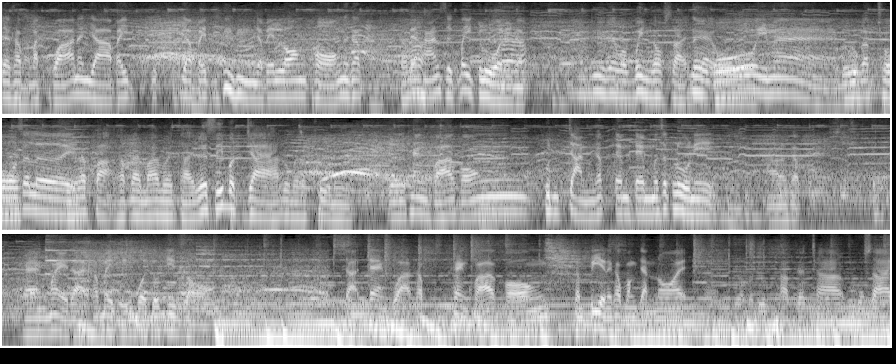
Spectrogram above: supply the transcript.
นะครับหมัดขวานั้นอย่าไปอย่าไป อย่าไปลองของนะครับแต่แต่ว่าหารศึกไม่กลัวนี่ครับนี่เรียกว่าวิ่งเข้าใส่เนี่ยโอ้ยแม่ดูครับโชว์ซะเลยศิลปะครับในไม้มวยไทยเรือสีบทยาดูมาสักครู่นี้เจอแข้งขวาของคุณจันทร์ครับเต็มเต็มๆเมื่อสักครู่นี้เอาละครับแทงไม่ได้ครับไม่ถึงบทยกที่สองจะแจ้งกว่าครับแข้งขวาของแชมเปี้ยนนะครับวังจันทร์น้อยเรามาดู ภาพช้าๆมุมซ้าย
